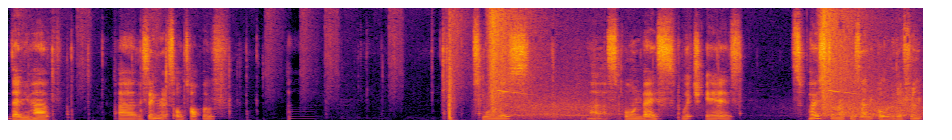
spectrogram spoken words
Then you have uh, the thing that's on top of uh, Smaller's uh, spawn base, which is supposed to represent all the different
